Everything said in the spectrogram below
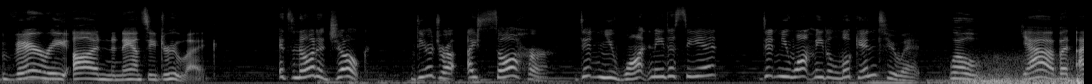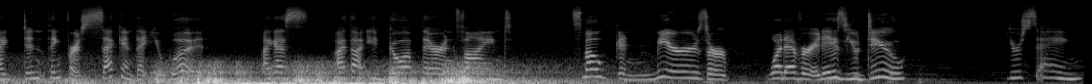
Very un Nancy Drew like. It's not a joke. Deirdre, I saw her. Didn't you want me to see it? Didn't you want me to look into it? Well, yeah, but I didn't think for a second that you would. I guess I thought you'd go up there and find smoke and mirrors or whatever it is you do. You're saying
